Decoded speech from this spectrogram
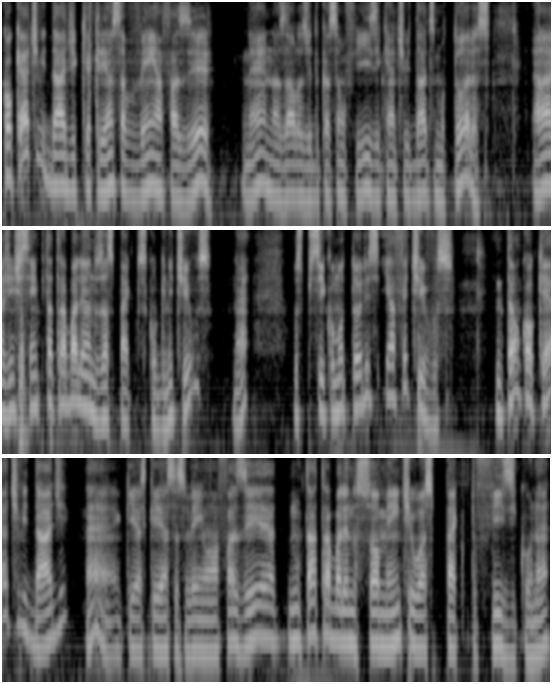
qualquer atividade que a criança venha a fazer, né, nas aulas de educação física, em atividades motoras, a gente sempre está trabalhando os aspectos cognitivos, né? os psicomotores e afetivos. Então, qualquer atividade né, que as crianças venham a fazer não está trabalhando somente o aspecto físico, né?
